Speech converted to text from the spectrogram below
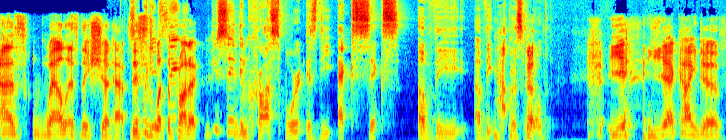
as well as they should have this is what the product Mm-hmm. Would you say the Cross Sport is the X6 of the of the Atlas world? Yeah, yeah, kind of.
